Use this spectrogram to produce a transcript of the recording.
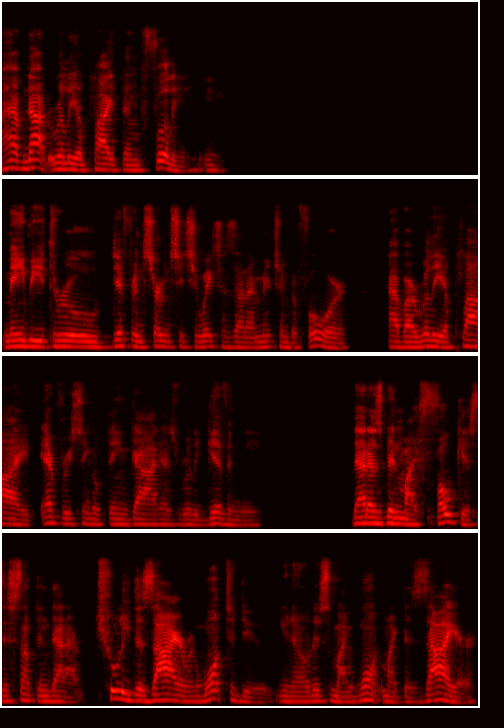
I have not really applied them fully. Maybe through different certain situations that I mentioned before, have I really applied every single thing God has really given me. That has been my focus. It's something that I truly desire and want to do. You know, this is my want, my desire.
